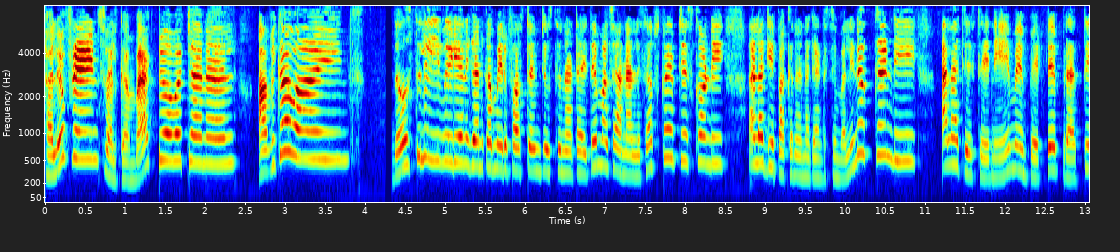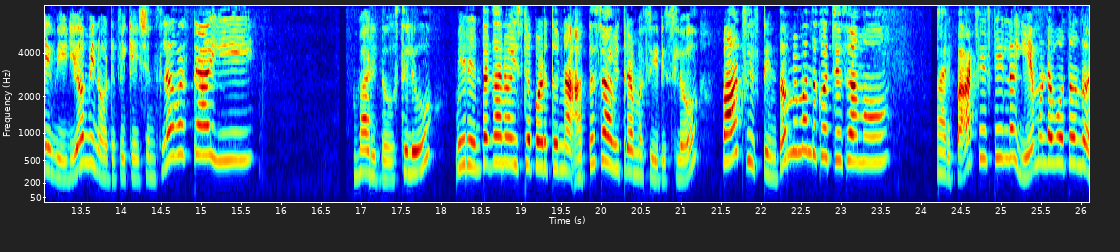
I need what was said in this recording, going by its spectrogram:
Hello friends welcome back to our channel Avika vines దోస్తులు ఈ వీడియోని కనుక మీరు ఫస్ట్ టైం చూస్తున్నట్టయితే మా ఛానల్ని సబ్స్క్రైబ్ చేసుకోండి. అలాగే పక్కన ఉన్న గంట సింబల్ని నొక్కండి. అలా చేస్తేనే మేము పెట్టే ప్రతి వీడియో మీ నోటిఫికేషన్స్లో వస్తాయి. మరి దోస్తులు మీరు ఎంతగానో ఇష్టపడుతున్న అత్త సావిత్రమ్మ సిరీస్లో పార్ట్ ఫిఫ్టీన్తో మీ ముందుకు వచ్చేసాము. మరి పార్ట్ ఫిఫ్టీన్లో ఏముండబోతుందో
